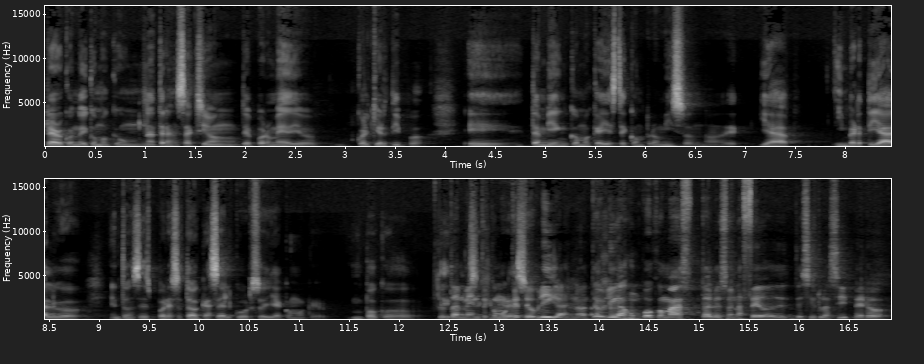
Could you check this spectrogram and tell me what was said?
claro, cuando hay como que una transacción de por medio, cualquier tipo, eh, también como que hay este compromiso, ¿no? De ya invertí algo, entonces por eso tengo que hacer el curso y ya como que un poco... Totalmente, como que te obligas, ¿no? Te obligas un poco más, tal vez suena feo decirlo así, pero,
